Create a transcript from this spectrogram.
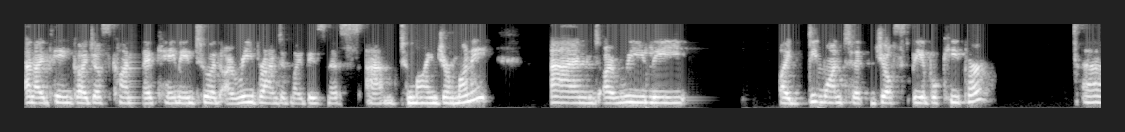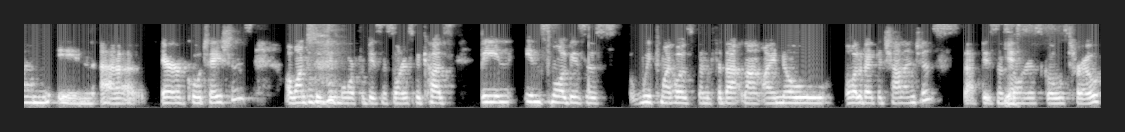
and I think I just kind of came into it. I rebranded my business um, to Mind Your Money. And I really, I didn't want to just be a bookkeeper um, in uh, air quotations. I wanted to do more for business owners because being in small business with my husband for that long, I know all about the challenges that business yes. owners go through.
